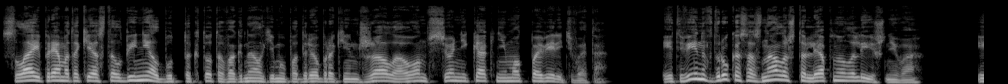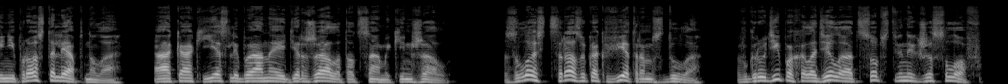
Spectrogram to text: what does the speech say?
Слай прямо-таки остолбенел, будто кто-то вогнал ему под ребра кинжал, а он все никак не мог поверить в это. И Твин вдруг осознала, что ляпнула лишнего. И не просто ляпнула, а как если бы она и держала тот самый кинжал. Злость сразу как ветром сдула. В груди похолодело от собственных же слов.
